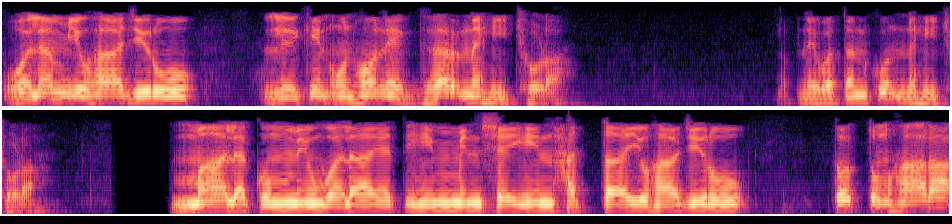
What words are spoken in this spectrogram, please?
ولم يهاجروا لیکن انہوں نے گھر نہیں چھوڑا، اپنے وطن کو نہیں چھوڑا۔ ما لکم من ولایتهم من شیء حتى يهاجروا تو تمہارا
